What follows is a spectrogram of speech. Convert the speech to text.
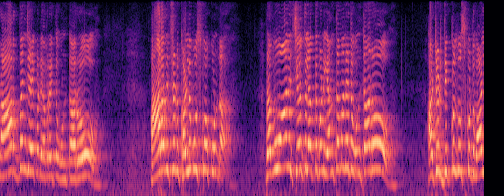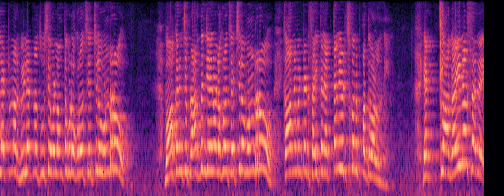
ప్రార్థన చేయకుండా ఎవరైతే ఉంటారో ఆరాధించడు కళ్ళు మూసుకోకుండా ప్రభువాని చేతులు ఎత్తకుండా ఎంతమంది అయితే ఉంటారో అటు దిక్కులు చూసుకుంటూ వాళ్ళు ఎట్టున్నారు వీళ్ళు ఎట్టున్నారు చూసే వాళ్ళంతా కూడా ఒకరోజు చర్చిలో ఉండరు. మోకరించి ప్రార్థన చేయని వాళ్ళు ఒకరోజు చర్చిలో ఉండరు. కారణం ఏంటంటే సైతం ఎట్టని ఇడ్చుకొని పొద్దు వాళ్ళని? ఎట్లాగైనా సరే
